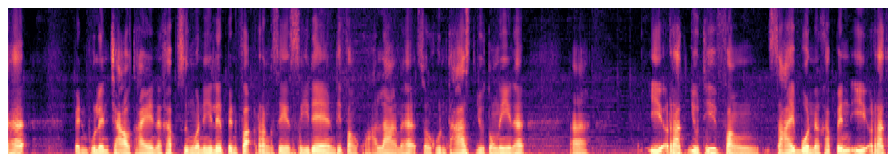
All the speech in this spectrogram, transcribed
นะฮะ เป็นผู้เล่นชาวไทยนะครับ ซึ่งวันนี้เล่นเป็นฝรั่งเศสสีแดงที่ฝั่งขวาล่างนะฮะ ส่วนคุณทัสอยู่ตรงนี้นะฮะอ่าอิรักอยู่ที่ฝั่งซ้ายบนนะครับ เป็นอิรัก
